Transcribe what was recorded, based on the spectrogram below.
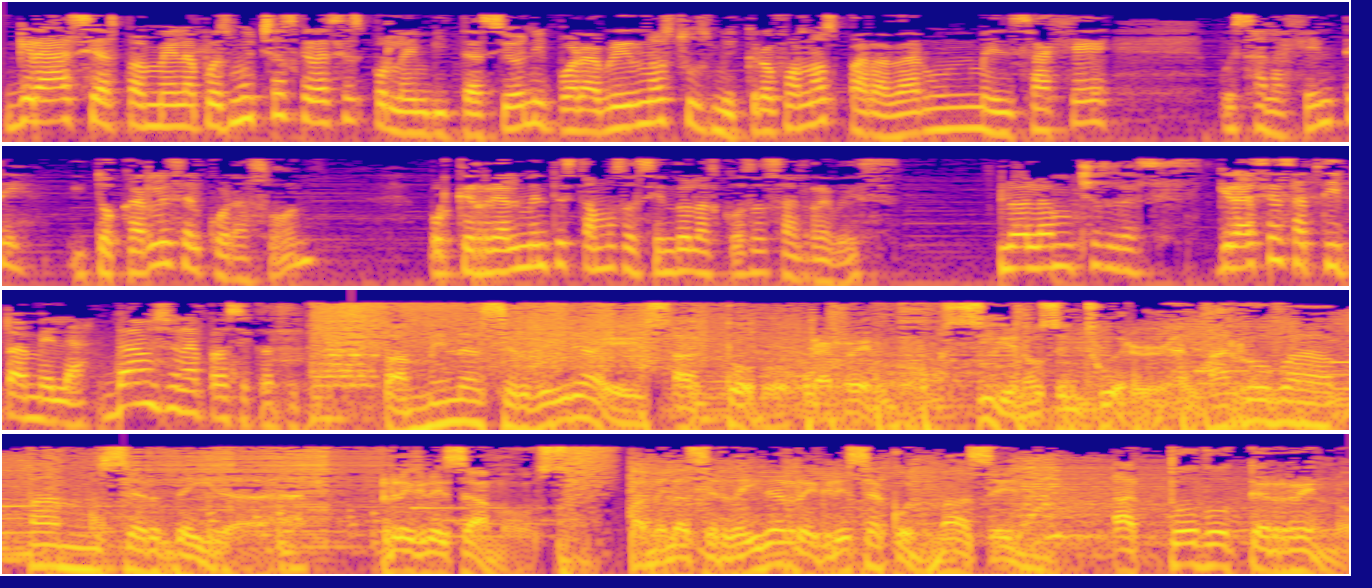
Gracias, Pamela. Pues muchas gracias por la invitación y por abrirnos tus micrófonos para dar un mensaje pues a la gente y tocarles el corazón, porque realmente estamos haciendo las cosas al revés. Lola, muchas gracias. Gracias a ti, Pamela. Vamos a una pausa continuamos. Pamela Cerdeira es a todo terreno. Síguenos en Twitter, arroba Pam Cerdeira. Regresamos. Pamela Cerdeira regresa con más en A Todo Terreno,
